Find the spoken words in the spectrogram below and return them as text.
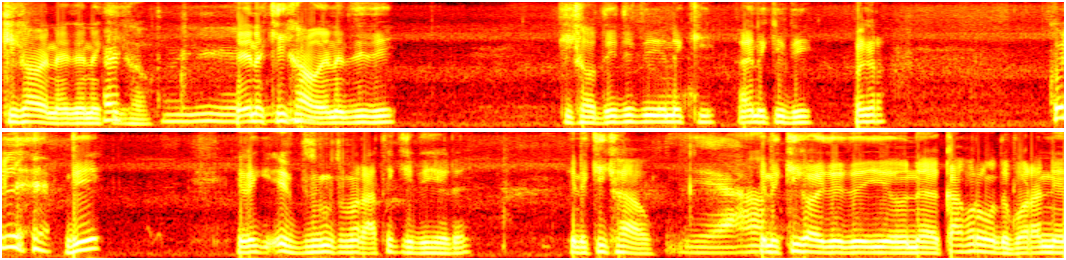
কি খাও এনে? এনে কি খাও? এনে কি খাও? এনে দিদি কি খাও? দি দিদি এনে কি? এনে কি দি? বাগেরা করলে দি। এটা কি তুমি তোমার রাতে কি দি এটা এনে কি খাও? এনে কি খাও? যে মানে কাপড়ের মধ্যে ভরা নিয়ে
